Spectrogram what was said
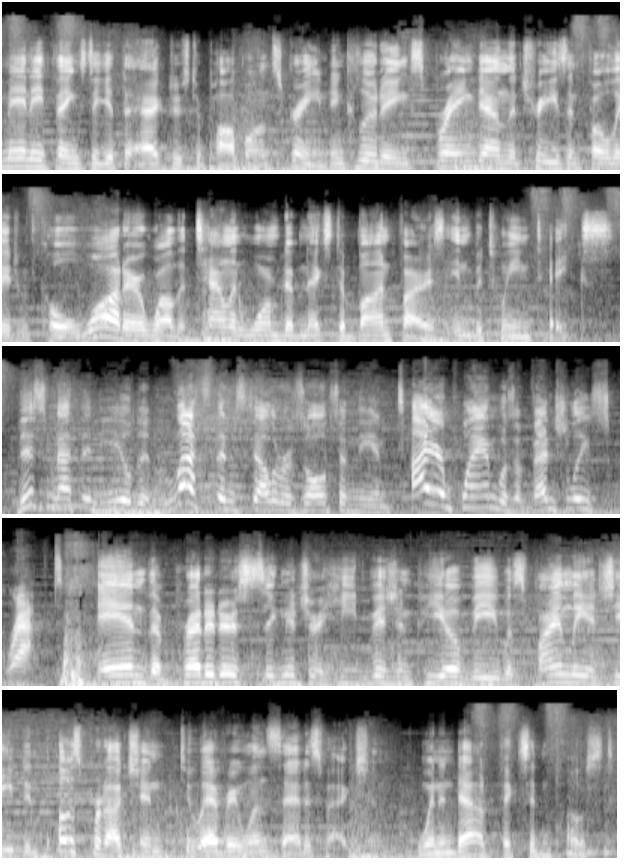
many things to get the actors to pop on screen, including spraying down the trees and foliage with cold water while the talent warmed up next to bonfires in between takes. This method yielded less than stellar results and the entire plan was eventually scrapped. And the Predator's signature heat vision POV was finally achieved in post-production to everyone's satisfaction. When in doubt, fix it in post.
